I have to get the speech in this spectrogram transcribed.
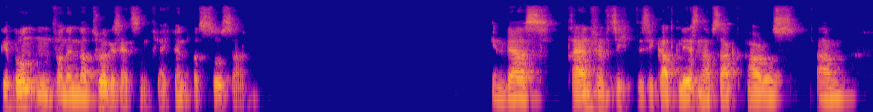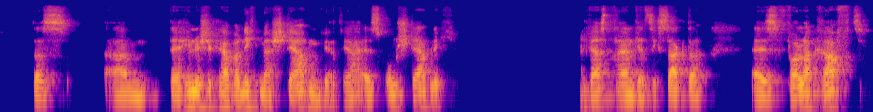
gebunden von den Naturgesetzen, vielleicht könnte man es so sagen. In Vers 53, das ich gerade gelesen habe, sagt Paulus, ähm, dass ähm, der himmlische Körper nicht mehr sterben wird. Ja, er ist unsterblich. In Vers 43 sagt er, er ist voller Kraft.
